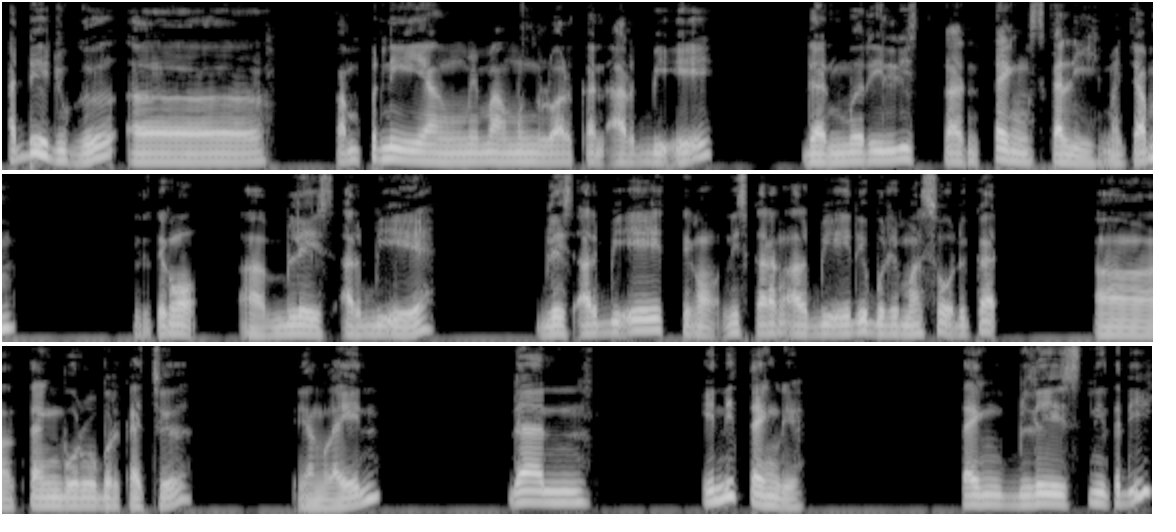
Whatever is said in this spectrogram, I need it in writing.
ada juga uh, company yang memang mengeluarkan RBA dan meriliskan tank sekali macam kita tengok uh, Blaze RBA eh. Blaze RBA tengok ni sekarang RBA dia boleh masuk dekat uh, tank boro berkaca yang lain dan ini tank dia tank blaze ni tadi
